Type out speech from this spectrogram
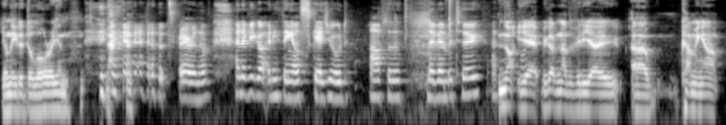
you'll need a DeLorean. That's fair enough. And have you got anything else scheduled after November 2? Not yet. We've got another video uh, coming up.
